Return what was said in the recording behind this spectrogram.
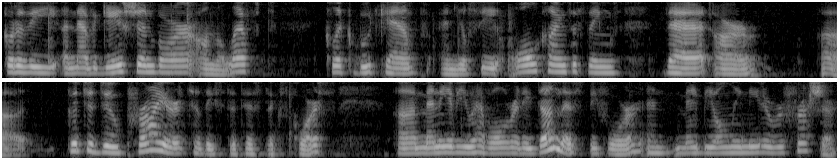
go to the uh, navigation bar on the left, click Bootcamp, and you'll see all kinds of things that are uh, good to do prior to the statistics course. Uh, many of you have already done this before and maybe only need a refresher.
